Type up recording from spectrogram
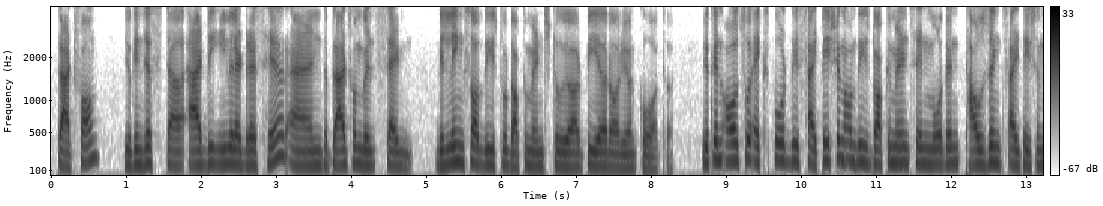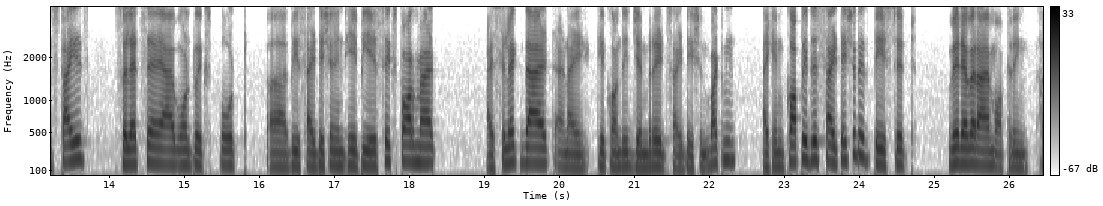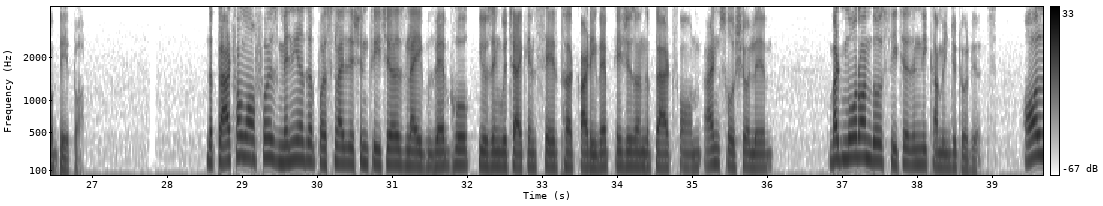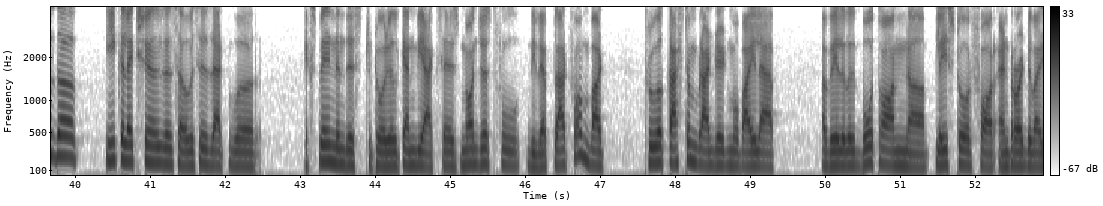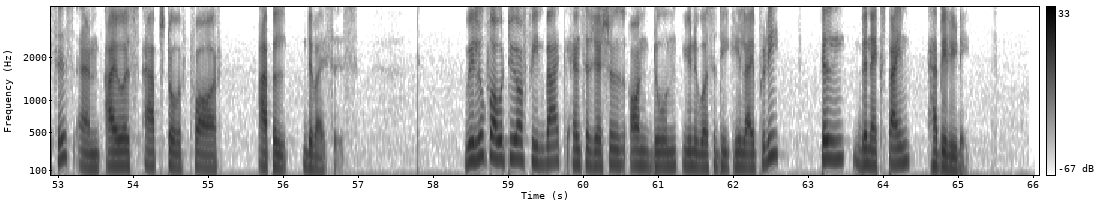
platform. You can just uh, add the email address here and the platform will send the links of these two documents to your peer or your co-author. You can also export the citation of these documents in more than 1000 citation styles. So let's say I want to export uh, the citation in APA6 format. I select that and I click on the generate citation button. I can copy this citation and paste it wherever I am authoring a paper. The platform offers many other personalization features like webhook using which I can save third-party web pages on the platform and social Sociolib, but more on those features in the coming tutorials. All the e-collections and services that were explained in this tutorial can be accessed not just through the web platform, but through a custom branded mobile app available both on uh, Play Store for Android devices and iOS App Store for Apple devices. We look forward to your feedback and suggestions on Doon University e-Library. Till the next time, happy reading.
